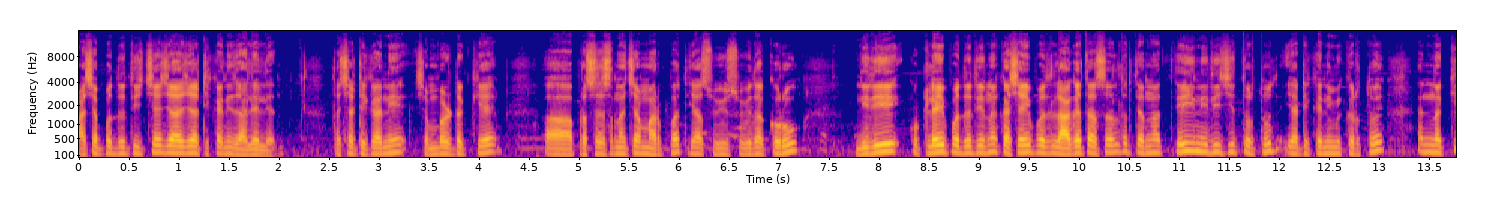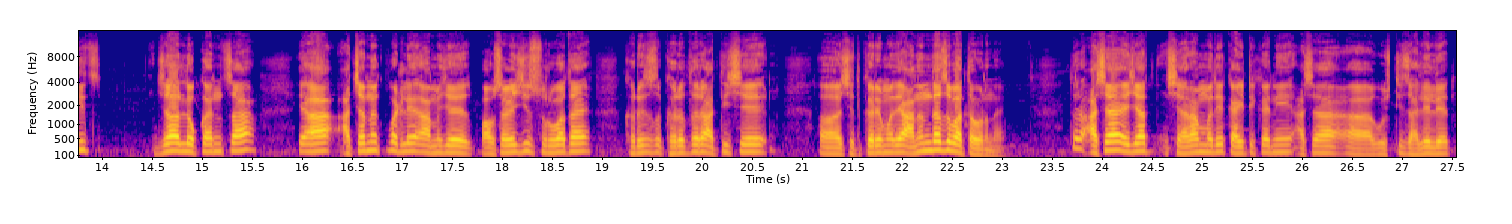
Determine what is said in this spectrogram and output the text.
अशा पद्धतीच्या ज्या ज्या ठिकाणी झालेल्या आहेत तशा ठिकाणी शंभर टक्के प्रशासनाच्या मार्फत ह्या सोयीसुविधा करू. निधी कुठल्याही पद्धतीनं कशाही पद लागत असेल तर त्यांना तेही निधीची तरतूद या ठिकाणी मी करतो आहे आणि नक्कीच ज्या लोकांचा या अचानक पडले म्हणजे पावसाळ्याची सुरुवात आहे खरंच खरं तर अतिशय शेतकऱ्यामध्ये आनंदाचं वातावरण आहे. तर अशा याच्यात शहरामध्ये काही ठिकाणी अशा गोष्टी झालेल्या आहेत.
